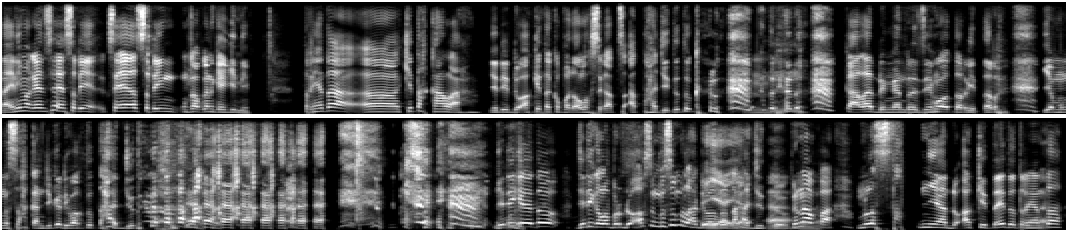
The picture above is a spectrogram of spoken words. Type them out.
Nah ini makanya saya sering saya sering ungkapkan kayak gini. Ternyata eh, kita kalah. Jadi doa kita kepada Allah saat saat tahajud itu tuh Hmm. ternyata kalah dengan rezim otoriter yang mengesahkan juga di waktu tahajud. jadi kita tuh jadi kalau berdoa sungguh-sungguh lah di waktu Iya, iya. tahajud tuh. Ah. Kenapa? Melesatnya doa kita itu ternyata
